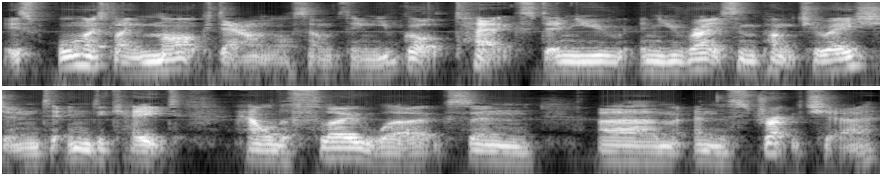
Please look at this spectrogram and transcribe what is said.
it's almost like markdown or something. You've got text and you and you write some punctuation to indicate how the flow works and um, and the structure,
